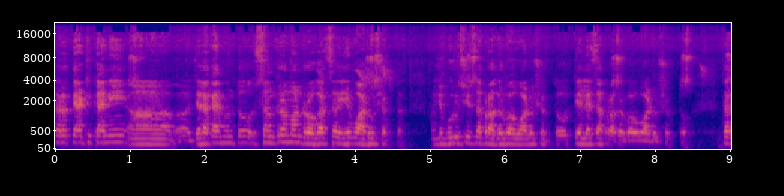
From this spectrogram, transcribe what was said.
तर त्या ठिकाणी ज्याला काय म्हणतो संक्रमण रोगाचं हे वाढू शकतं. म्हणजे बुरशीचा प्रादुर्भाव वाढू शकतो तेल्याचा प्रादुर्भाव वाढू शकतो. तर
